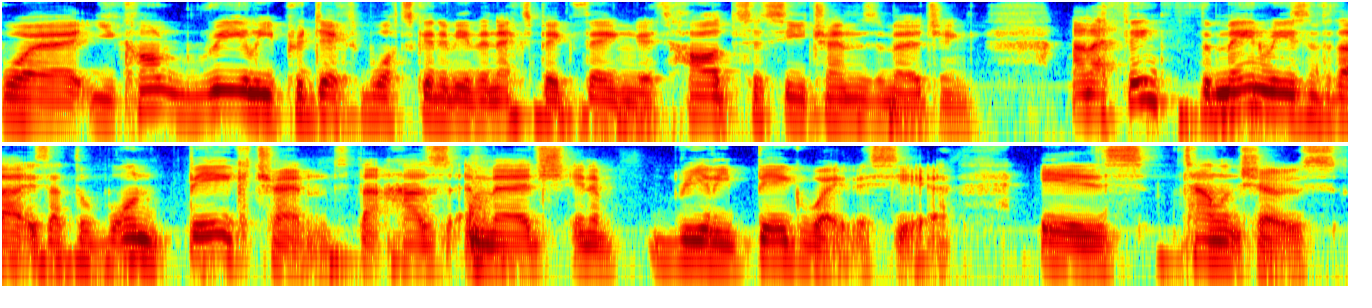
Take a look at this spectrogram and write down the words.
where you can't really predict what's going to be the next big thing. It's hard to see trends emerging. And I think the main reason for that is that the one big trend that has emerged in a really big way this year is talent shows.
